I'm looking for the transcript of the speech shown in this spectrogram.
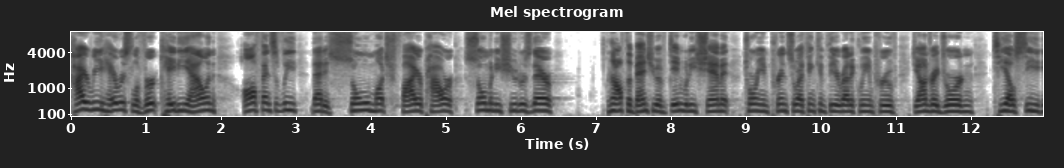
Kyrie, Harris, LeVert, KD Allen. Offensively, that is so much firepower, so many shooters there. And off the bench, you have Dinwiddie, Shamet, Taurean Prince, who I think can theoretically improve, DeAndre Jordan, TLC.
